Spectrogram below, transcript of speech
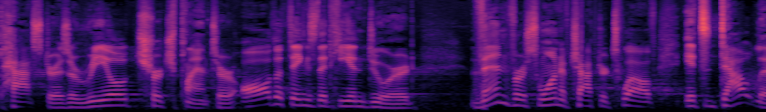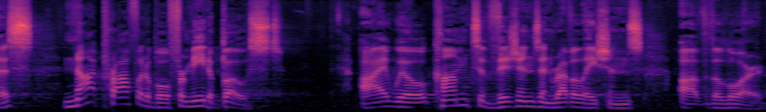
pastor, as a real church planter, all the things that he endured. Then, verse 1 of chapter 12, it's doubtless not profitable for me to boast. I will come to visions and revelations of the Lord.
